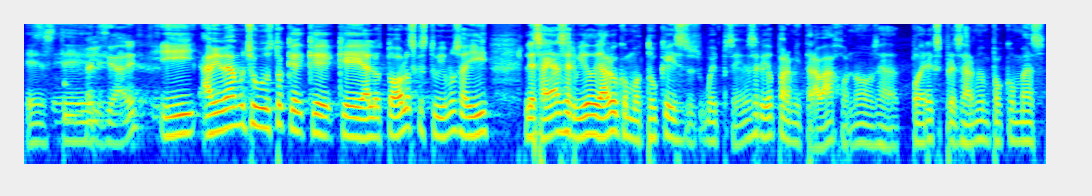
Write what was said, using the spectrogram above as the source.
Este, Felicidades. Y a mí me da mucho gusto que, que, a todos los que estuvimos ahí les haya servido de algo como tú que dices, güey, pues a mí me ha servido para mi trabajo, ¿no? O sea, poder expresarme un poco más.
